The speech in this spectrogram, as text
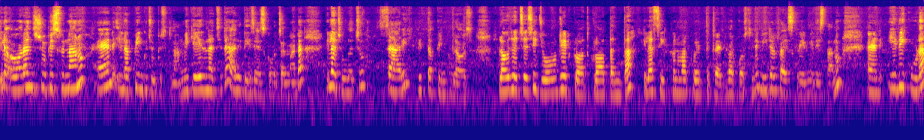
ఇలా ఆరెంజ్ చూపిస్తున్నాను అండ్ ఇలా పింక్ చూపిస్తున్నాను. మీకు ఏది నచ్చితే అది తీసేసుకోవచ్చు అనమాట ఇలా చూడొచ్చు. Sari with pink blouse. Blouse వచ్చేసి జోర్జెట్ క్లాత్ క్లాత్ అంతా. ఇలా sequin work with thread work వస్తుంది. మీటర్ ప్రైస్ స్క్రీన్ మీద ఇస్తాను. అండ్ ఇది కూడా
